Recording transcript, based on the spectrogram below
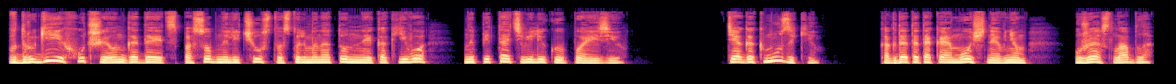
В другие худшие он гадает, способны ли чувства, столь монотонные, как его, напитать великую поэзию. Тяга к музыке, когда-то такая мощная в нем, уже ослабла.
